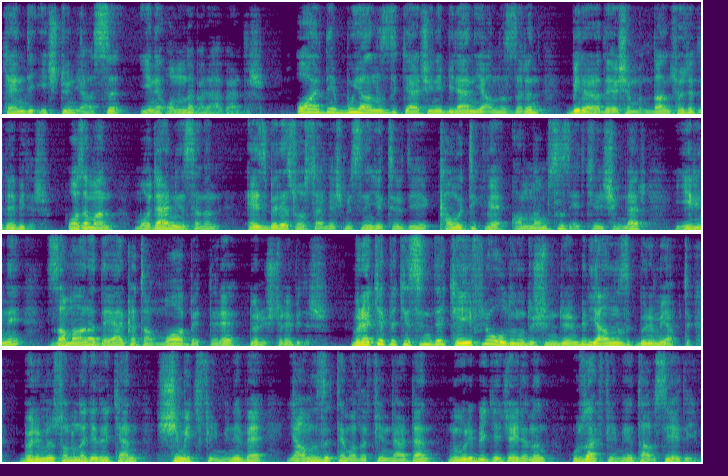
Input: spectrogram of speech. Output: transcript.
kendi iç dünyası yine onunla beraberdir. O halde bu yalnızlık gerçeğini bilen yalnızların bir arada yaşamından söz edilebilir. O zaman modern insanın ezbere sosyalleşmesinin getirdiği kaotik ve anlamsız etkileşimler yerini zamana değer katan muhabbetlere dönüştürebilir. Mürekkep lekesinde keyifli olduğunu düşündüğüm bir yalnızlık bölümü yaptık. Bölümün sonuna gelirken Şimit filmini ve yalnızlık temalı filmlerden Nuri Bilge Ceylan'ın Uzak filmini tavsiye edeyim.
